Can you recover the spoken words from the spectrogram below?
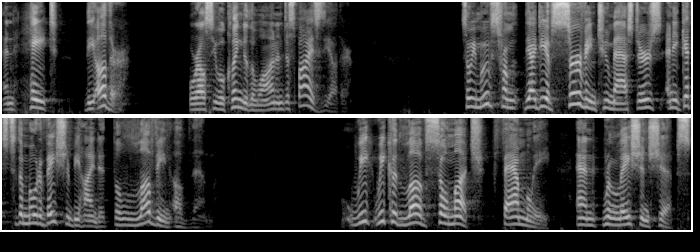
and hate the other, or else he will cling to the one and despise the other. So he moves from the idea of serving two masters and he gets to the motivation behind it, the loving of them. We, we could love so much family and relationships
